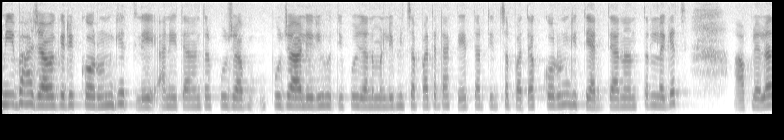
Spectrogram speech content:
मी भाज्या वगैरे करून घेतले आणि त्यानंतर पूजा पूजा आलेली होती. पूजानं म्हणली मी चपात्या टाकते. तर ती चपात्या करून घेते आणि त्यानंतर लगेच आपल्याला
